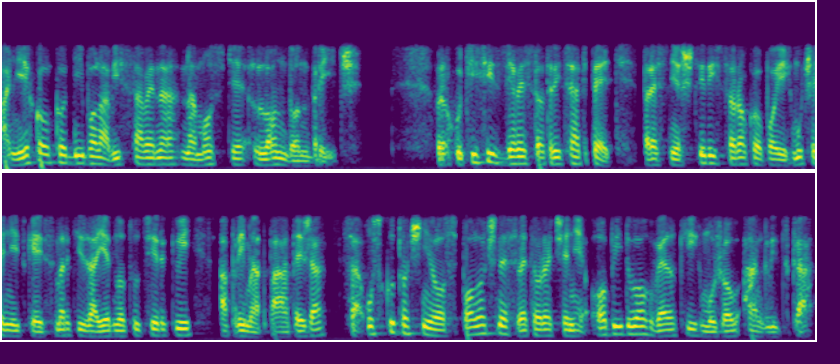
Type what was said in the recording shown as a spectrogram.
a niekoľko dní bola vystavená na moste London Bridge. V roku 1935, presne 400 rokov po ich mučenickej smrti za jednotu cirkvy a primát pápeža, sa uskutočnilo spoločné svetorečenie obidvoch veľkých mužov Anglicka.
